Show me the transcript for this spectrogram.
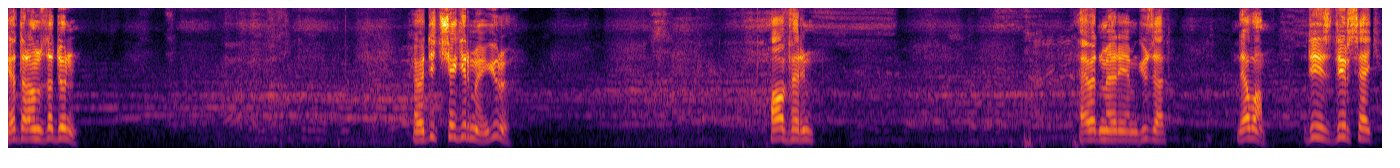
Evet aranızda dönün. Evet hiç içe girmeyin yürü. Aferin. Evet Meryem güzel. Devam. Diz, dirsek.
